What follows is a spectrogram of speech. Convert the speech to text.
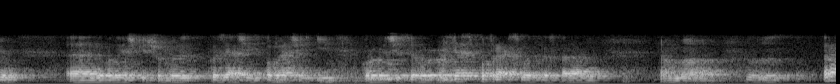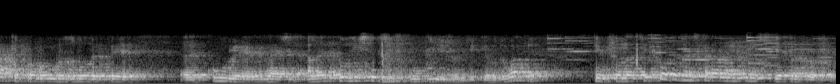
купуємо е, невеличкі, щоб козячий, овечий і коров'ячий сир робити. Я потреб своїх ресторанів. Там, е, раки пробуємо розводити, е, кури, значить, але екологічно чистим їжу тільки годувати. Тим, що у нас відходить з ресторану, я перепрошую.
